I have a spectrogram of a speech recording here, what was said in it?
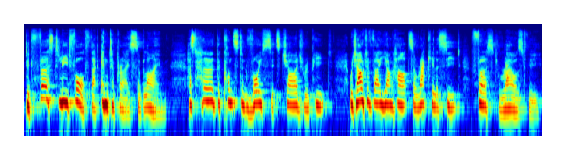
did first lead forth that enterprise sublime, hast heard the constant voice its charge repeat, which out of thy young heart's oracular seat first roused thee.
